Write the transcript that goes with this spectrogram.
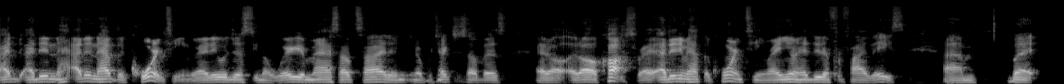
I, I didn't I didn't have the quarantine right. It was just you know wear your mask outside and you know protect yourself as at all at all costs right. I didn't even have to quarantine right. You don't have to do that for five days. Um, but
